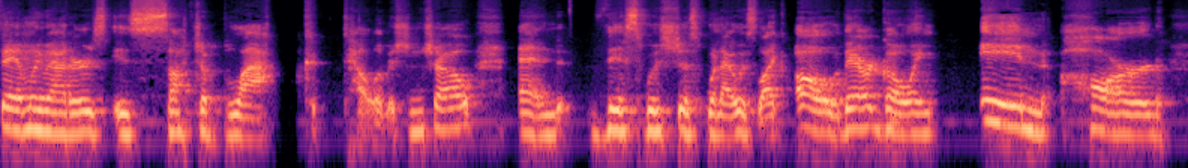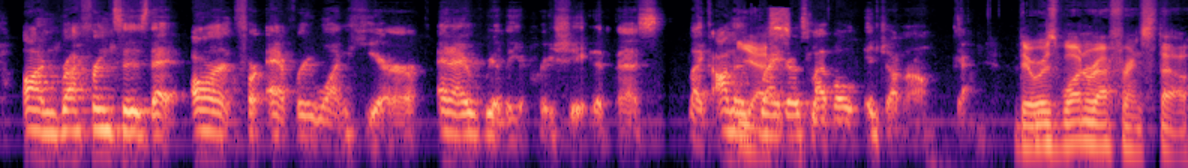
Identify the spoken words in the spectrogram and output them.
Family Matters is such a black television show. And this was just when I was like, oh, they're going in hard on references that aren't for everyone here. And I really appreciated this, like on a yes. writer's level in general. Yeah. There was one reference though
